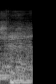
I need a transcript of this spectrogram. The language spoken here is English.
Smash it.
